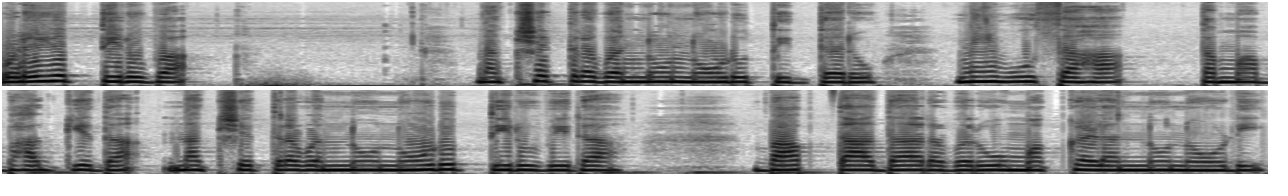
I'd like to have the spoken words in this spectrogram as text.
ಒಳೆಯುತ್ತಿರುವ ನಕ್ಷತ್ರವನ್ನು ನೋಡುತ್ತಿದ್ದರು. ನೀವು ಸಹ ತಮ್ಮ ಭಾಗ್ಯದ ನಕ್ಷತ್ರವನ್ನು ನೋಡುತ್ತಿರುವಿರಾ? ಬಾಪ್ತಾದಾರವರು ಮಕ್ಕಳನ್ನು ನೋಡಿ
